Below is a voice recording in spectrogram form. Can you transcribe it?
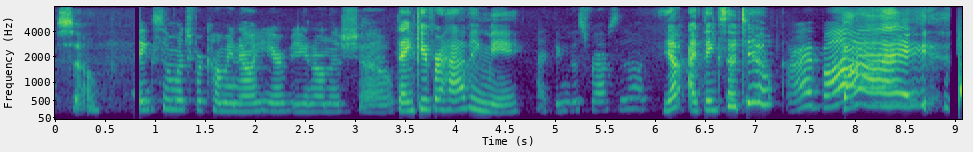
So, thanks so much for coming out here being on this show. thank you for having me. I think this wraps it up. Yep, I think so too. All right, bye. Bye.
